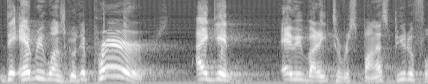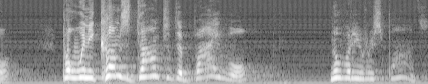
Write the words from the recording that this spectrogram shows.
the, everyone's good. The prayers, I get everybody to respond. That's beautiful. But when it comes down to the Bible, nobody responds.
